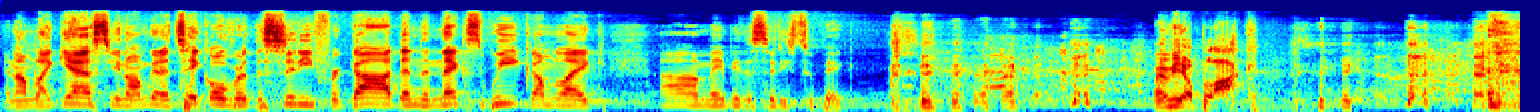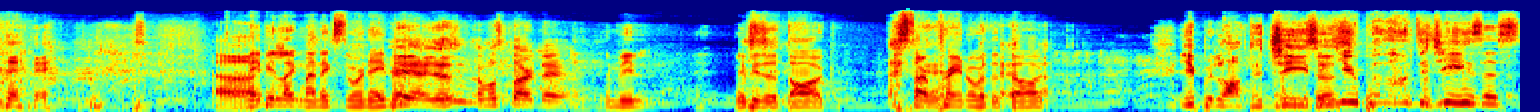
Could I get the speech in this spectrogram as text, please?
and I'm like, yes, you know, I'm gonna take over the city for God. Then the next week I'm like, uh, maybe the city's too big. Maybe a block. maybe like my next door neighbor. Yeah, just, I'm gonna start there. I mean, maybe the dog. Start praying over the dog. You belong to Jesus. You belong to Jesus.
